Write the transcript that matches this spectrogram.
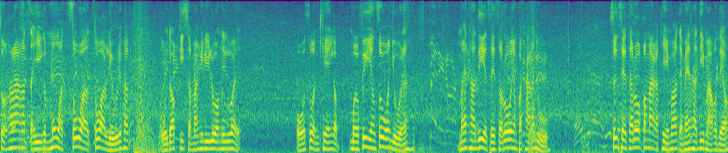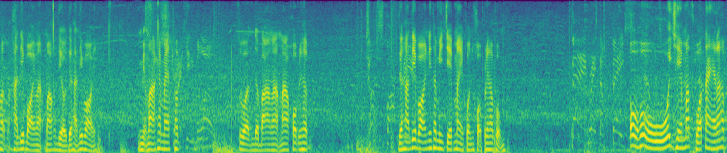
ส่วนข้างล่างก็ตีกับมั่วตัวตัวหลิวด้วยครับโอ้ยด็อกกิกสามารถฮิลลี่ล่วงได้ด้วยโอ้ส่วนเคนกับเมอร์ฟี่ยังสู้กันอยู่นะแมทฮาร์ดี้กับเซซาโรยังปะทะกันอยู่ ซึ่งเซซาโรก็มากับทีมครับแต่แมทฮาร์ดี้มาคนเดียวครับฮาร์ดี้บอยมามาคนเดียวเดี๋ยวฮาร์ดี้บอยมาแค่แมทครับส่วนเดอะบาร์มามาครบเลยครับเดี๋ยวฮาร์ดี้บอยนี่ถ้ามีเจฟใหม่คนครบเลยครับผม โอ้โหเชมัสหัวแตกแล้วครับ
